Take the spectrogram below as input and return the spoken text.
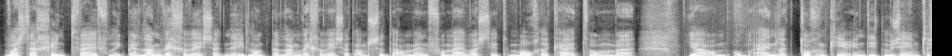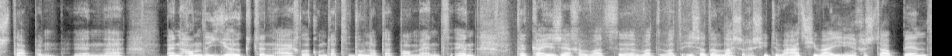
was daar geen twijfel. Ik ben lang weg geweest uit Nederland, ben lang weg geweest uit Amsterdam. En voor mij was dit een mogelijkheid om, ja, om, om eindelijk toch een keer in dit museum te stappen. En mijn handen jeukten eigenlijk om dat te doen op dat moment. En dan kan je zeggen, wat, uh, wat, wat is dat een lastige situatie waar je ingestapt bent?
